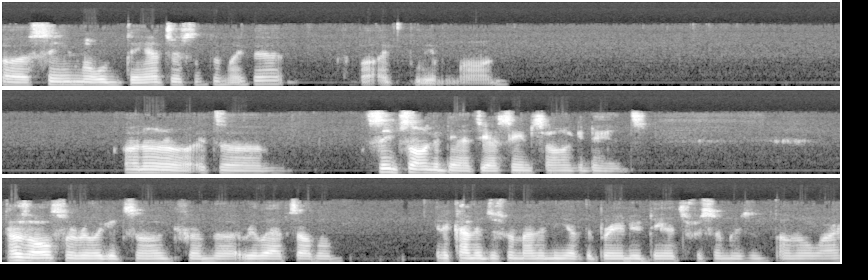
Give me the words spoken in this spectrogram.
uh, Same Old Dance or something like that. But I believe I'm wrong. Oh no, no, it's um, same song and dance. Yeah, same song and dance. That was also a really good song from the Relapse album. And it kind of just reminded me of the brand new dance for some reason. I don't know why.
